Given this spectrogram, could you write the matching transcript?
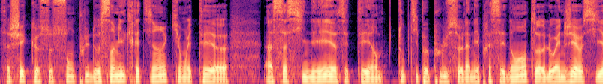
sachez que ce sont plus de 5000 chrétiens qui ont été assassinés. C'était un tout petit peu plus l'année précédente. L'ONG a aussi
